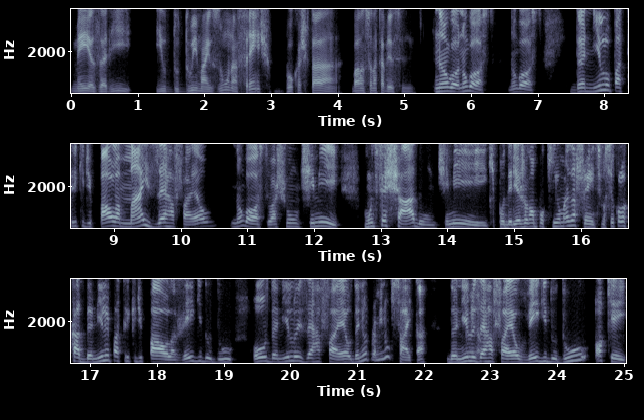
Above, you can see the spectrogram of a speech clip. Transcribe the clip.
meias ali e o Dudu e mais um na frente? O Boca acho que tá balançando a cabeça. Não, não gosto, não gosto. Danilo, Patrick de Paula mais Zé Rafael, não gosto. Eu acho um time muito fechado, um time que poderia jogar um pouquinho mais à frente. Se você colocar Danilo e Patrick de Paula, Veig e Dudu, ou Danilo e Zé Rafael, Danilo para mim não sai, tá? Danilo e Zé Rafael, Veig e Dudu, ok.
